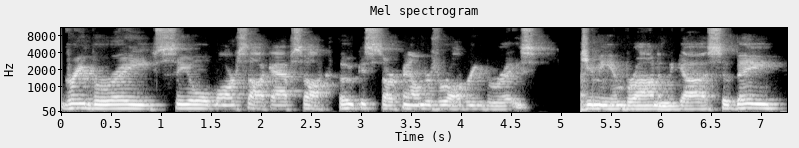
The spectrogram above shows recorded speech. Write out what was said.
Green Beret, SEAL, MARSOC, AFSOC focused, our founders were all Green Berets, Jimmy and Brian and the guys. So they,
